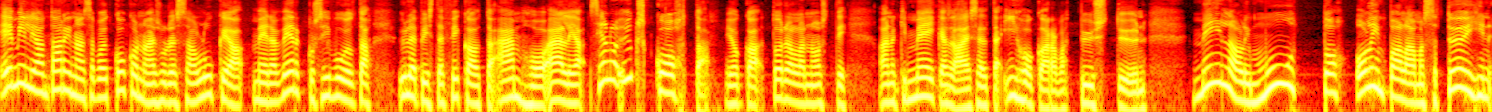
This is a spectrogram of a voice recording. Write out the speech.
Emilian tarinansa voit kokonaisuudessaan lukea meidän verkkosivuilta yle.fi kautta MHL. Ja siellä on yksi kohta, joka todella nosti ainakin meikäläiseltä ihokarvat pystyyn. Meillä oli muutto, olin palaamassa töihin,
